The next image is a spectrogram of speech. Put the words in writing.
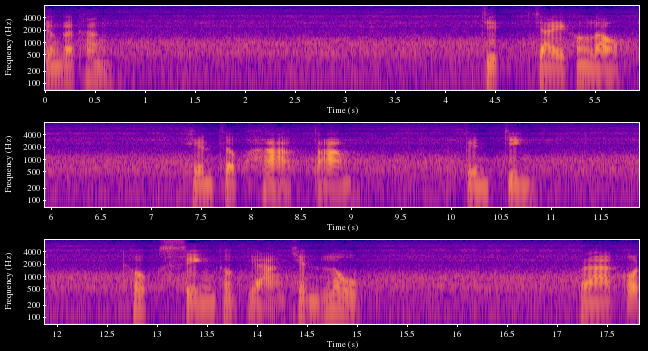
จนกระทั่ง จิต ใจของเรา เห็นสภาพตามเป็นจริง ทุกสิ่งทุกอย่างเช่นรูป ปรากฏ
